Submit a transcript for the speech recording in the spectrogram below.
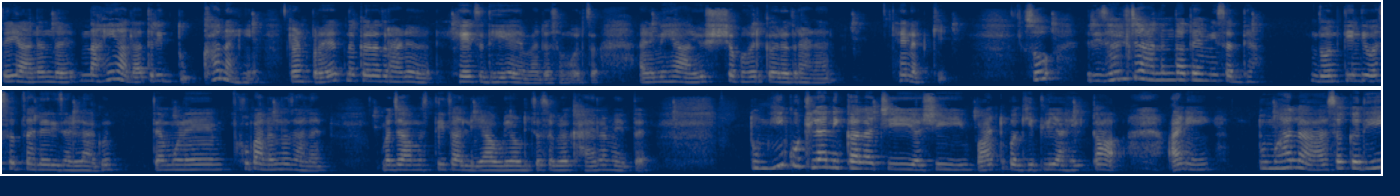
तरी आनंद आहे. नाही आला तरी दुःख नाही आहे. कारण प्रयत्न करत राहणं हेच ध्येय आहे माझ्यासमोरचं. आणि मी हे आयुष्यभर करत राहणार हे नक्की. सो रिझल्टच्या आनंदात आहे मी सध्या. दोन तीन दिवसच झाले रिझल्ट लागून त्यामुळे खूप आनंद झाला आहे मजा मस्ती चालली. आवडी आवडीचं सगळं खायला मिळतं आहे तुम्ही कुठल्या निकालाची अशी वाट बघितली आहे का? आणि तुम्हाला असं कधी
